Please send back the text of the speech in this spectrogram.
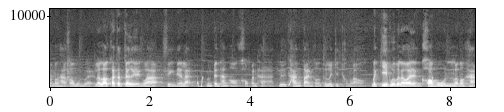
มันต้องหาข้อมูลด้วย แล้วเราก็จะเจอเองว่าสิ่งนี้แหละ มันเป็นทางออกของปัญหา หรือทางตันของธุรกิจของเรา เมื่อกี้พูดไปแล้วว่าอย่างข้อมูลเราต้องหา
